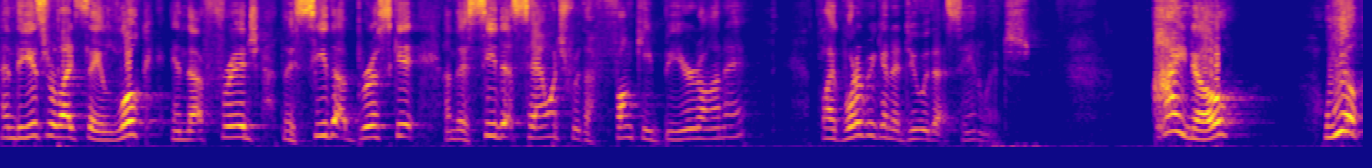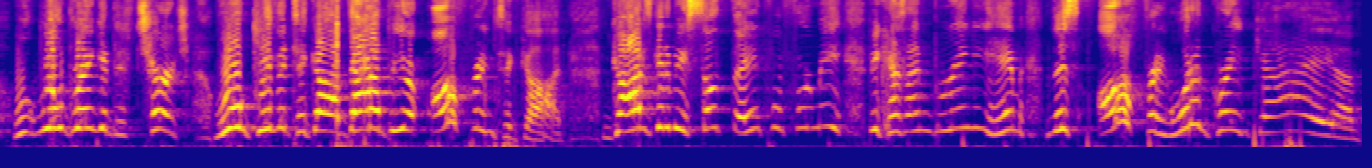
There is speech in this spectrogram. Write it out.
And the Israelites, they look in that fridge, they see that brisket, and they see that sandwich with a funky beard on it. Like, what are we going to do with that sandwich? I know. We'll, we'll bring it to church. We'll give it to God. That'll be our offering to God. God's going to be so thankful for me because I'm bringing him this offering. What a great guy I am.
